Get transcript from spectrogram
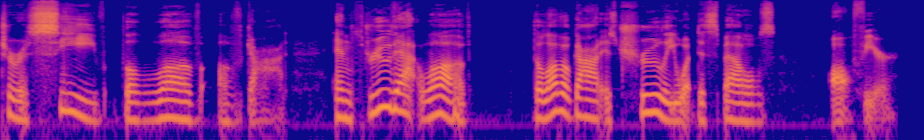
to receive the love of God. And through that love, the love of God is truly what dispels all fear.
